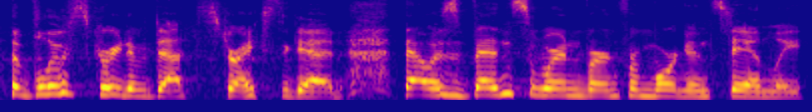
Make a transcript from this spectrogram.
the blue screen of death strikes again. That was Ben Swinburne from Morgan Stanley.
